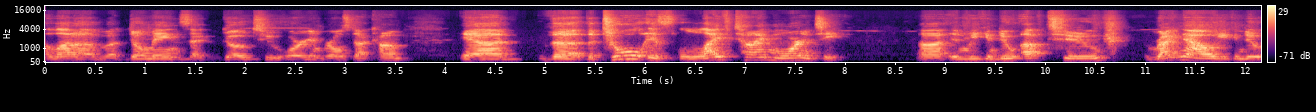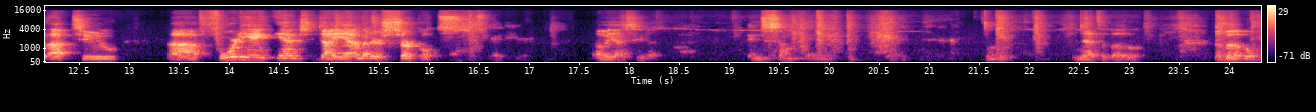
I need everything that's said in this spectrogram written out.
a lot of domains that go to OregonBurls.com, and the the tool is lifetime warranty, uh, and we can do up to right now. You can do up to uh, 48 inch diameter circles. Right. Oh yeah, I see that. And something. That's a bubble. A bubble.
